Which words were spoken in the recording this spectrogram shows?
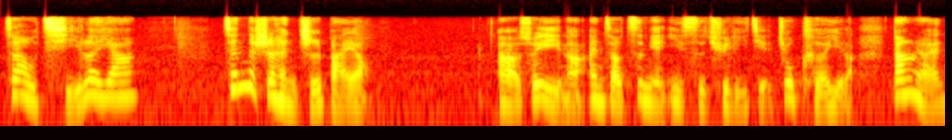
造齐了呀，真的是很直白哦。啊，所以呢，按照字面意思去理解就可以了。当然，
